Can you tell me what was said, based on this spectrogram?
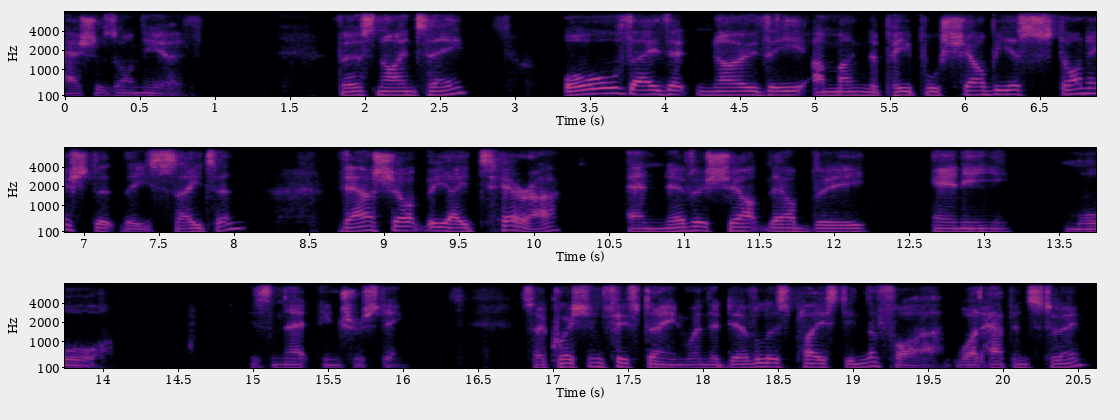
ashes on the earth. Verse 19 All they that know thee among the people shall be astonished at thee, Satan. Thou shalt be a terror, and never shalt thou be any more. Isn't that interesting? So, question 15 when the devil is placed in the fire, what happens to him?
